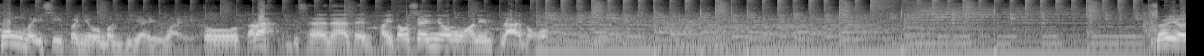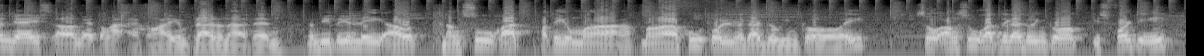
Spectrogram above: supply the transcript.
kung maisipan nyo mag-DIY. So tara, umpisahan natin. Pakita ko sa inyo kung ano yung plano ko. So yun guys, um, ito nga, ito nga yung plano natin. Nandito yung layout ng sukat, pati yung mga mga putol na gagawin ko, okay? So ang sukat na gagawin ko is 48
